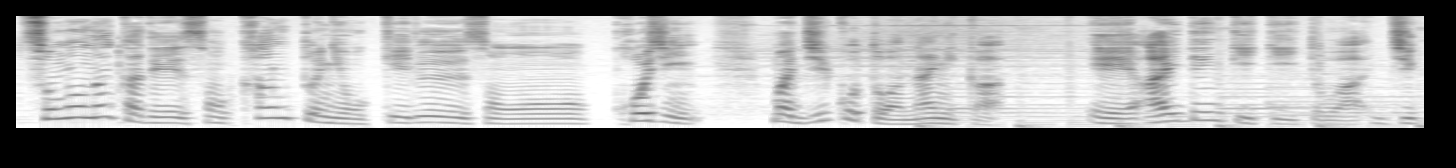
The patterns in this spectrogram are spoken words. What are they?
その中でそのカントにおけるその個人、まあ自己とは何か、えー、アイデンティティとは自己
